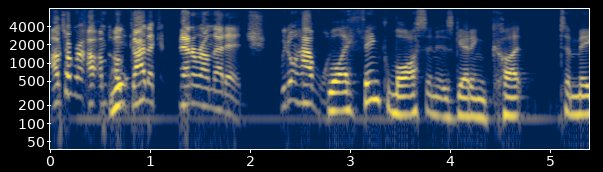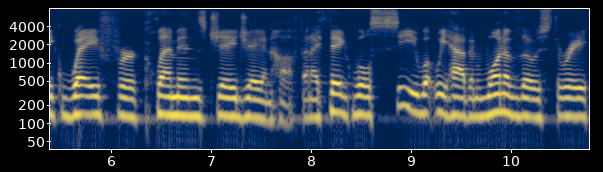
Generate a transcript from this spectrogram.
I'm talking about I'm, Yeah. a guy that can bend around that edge. We don't have one. Well, I think Lawson is getting cut to make way for Clemons, JJ, and Huff, and I think we'll see what we have in one of those three.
